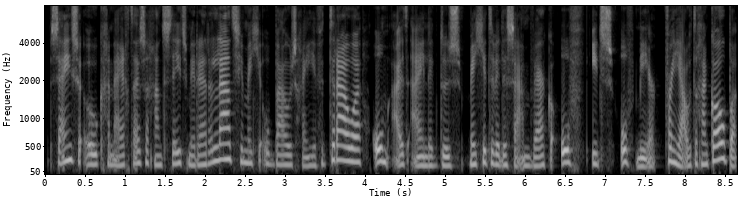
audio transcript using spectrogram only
zijn ze ook geneigd. Hè? Ze gaan steeds meer een relatie met je opbouwen. Ze gaan je vertrouwen om uiteindelijk dus met je te willen samenwerken of iets of meer van jou te gaan kopen.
